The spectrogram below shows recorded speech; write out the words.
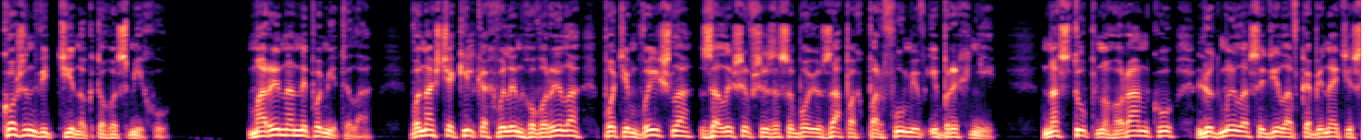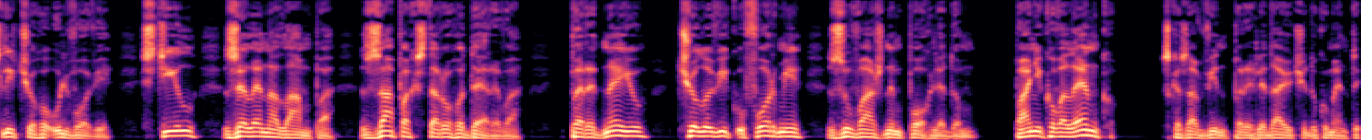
кожен відтінок того сміху. Марина не помітила. Вона ще кілька хвилин говорила, потім вийшла, залишивши за собою запах парфумів і брехні. Наступного ранку Людмила сиділа в кабінеті слідчого у Львові. Стіл, зелена лампа, запах старого дерева. Перед нею чоловік у формі з уважним поглядом. Пані Коваленко, сказав він, переглядаючи документи,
